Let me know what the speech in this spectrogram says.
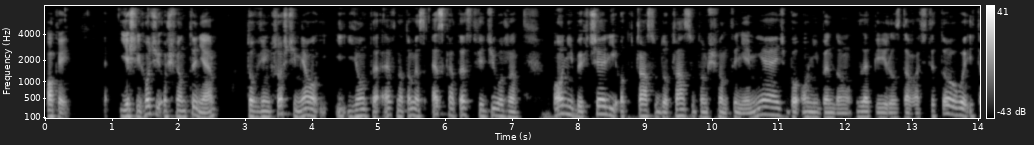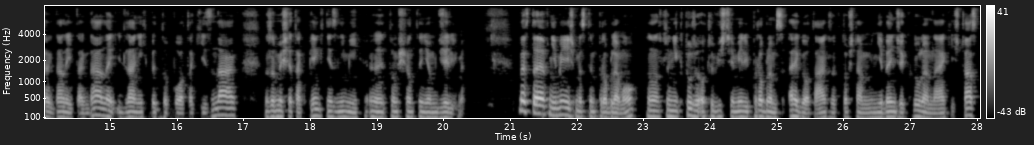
Ok, jeśli chodzi o świątynię, to w większości miało i IONTF, natomiast SKT stwierdziło, że oni by chcieli od czasu do czasu tą świątynię mieć, bo oni będą lepiej rozdawać tytuły i tak dalej, i tak dalej, i dla nich by to było taki znak, że my się tak pięknie z nimi y, tą świątynią dzielimy. My w TF nie mieliśmy z tym problemu, znaczy niektórzy oczywiście mieli problem z ego, tak, że ktoś tam nie będzie królem na jakiś czas,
